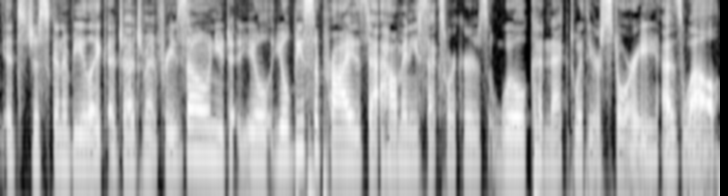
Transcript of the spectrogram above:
it's just going to be like a judgment free zone. You d- you'll you'll be surprised at how many sex workers will connect with your story as well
